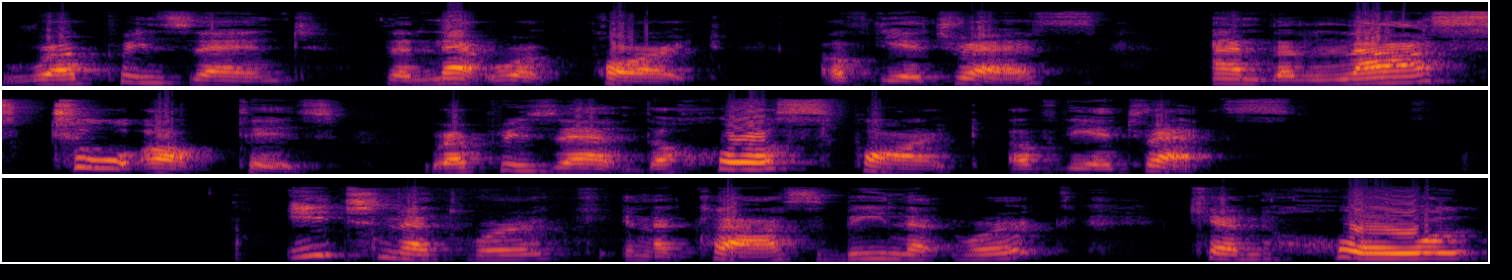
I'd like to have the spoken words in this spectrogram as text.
represent the network part of the address and the last two octets represent the host part of the address. Each network in a class B network can hold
